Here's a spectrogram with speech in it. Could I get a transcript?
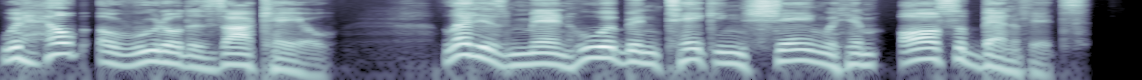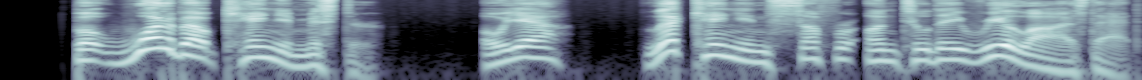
with help of Ruto de Zakayo. Let his men who have been taking shame with him also benefits. But what about Kenya, mister? Oh yeah, let Kenyans suffer until they realize that.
